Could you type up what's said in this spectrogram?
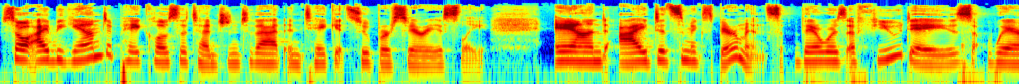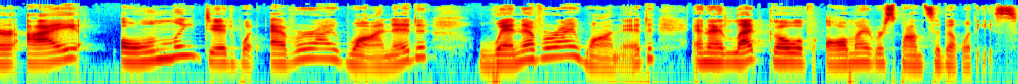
So I began to pay close attention to that and take it super seriously. And I did some experiments. There was a few days where I only did whatever I wanted, whenever I wanted, and I let go of all my responsibilities.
